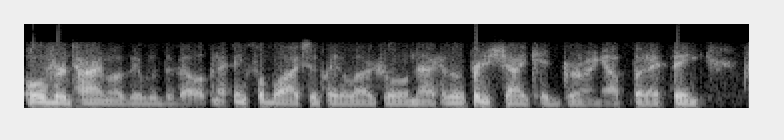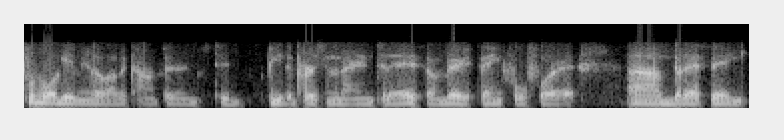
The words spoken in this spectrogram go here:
over time I was able to develop. And I think football actually played a large role in that because I was a pretty shy kid growing up, but I think football gave me a lot of confidence to be the person that I am today. So I'm very thankful for it. Um, but I think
